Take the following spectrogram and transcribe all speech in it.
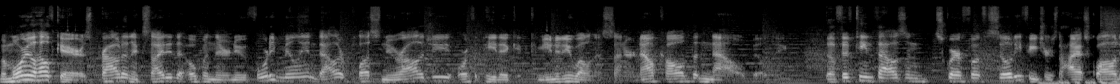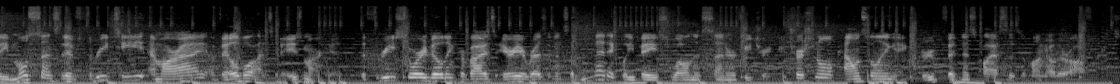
Memorial Healthcare is proud and excited to open their new $40 million plus neurology, orthopedic, and community wellness center, now called the Now Building. The 15,000 square foot facility features the highest quality, most sensitive 3T MRI available on today's market. The three story building provides area residents a medically based wellness center featuring nutritional, counseling, and group fitness classes, among other offerings.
